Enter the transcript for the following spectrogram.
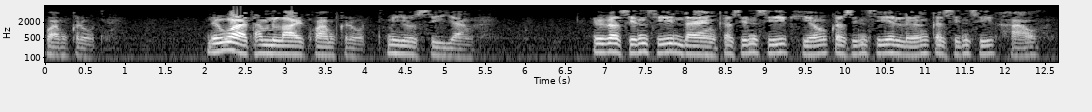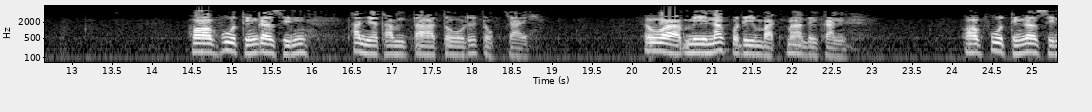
ความโกรธ หรือว่าทำลายความโกรธมีอยู่สี่อย่าง คือกสินสีแดงกสินสีเขียวกสินสีเหลืองกสินสีขาว พอพูดถึงกสินท่านอย่าทำตาโตด้วยตกใจ ราะว่ามีนักปฏิบัติมากด้วยกัน พอพูดถึงกสิน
